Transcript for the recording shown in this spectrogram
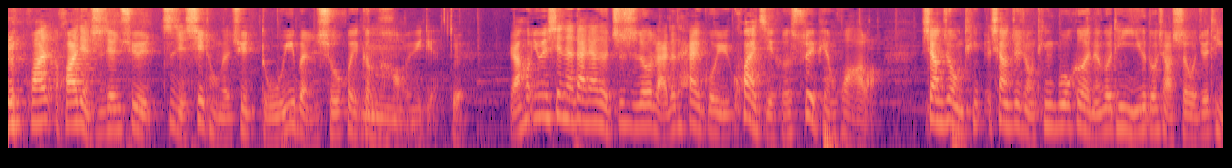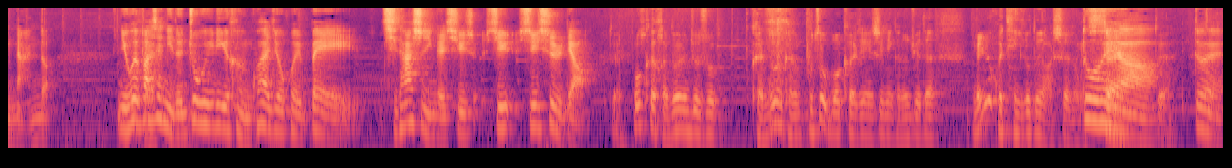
花花一点时间去自己系统的去读一本书会更好一点。对。然后，因为现在大家的知识都来的太过于快捷和碎片化了，像这种听像这种听播客能够听一个多小时，我觉得挺难的。你会发现你的注意力很快就会被其他事情给稀释稀稀释掉。对，播客很多人就说，很多人可能不做播客这件事情，可能觉得没人会听一个多小时的东西。对呀、对对，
